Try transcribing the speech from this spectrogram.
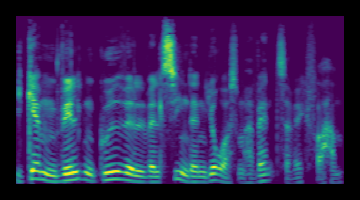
igennem hvilken Gud vil velsigne den jord, som har vendt sig væk fra ham.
